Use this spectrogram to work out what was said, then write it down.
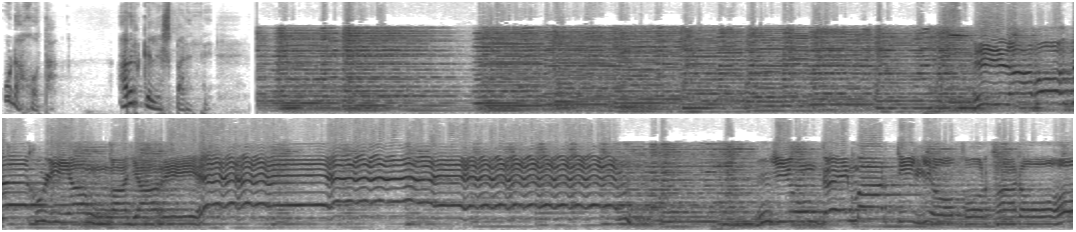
una jota. A ver qué les parece. La voz de Julián Gallarre. Y forjaron la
